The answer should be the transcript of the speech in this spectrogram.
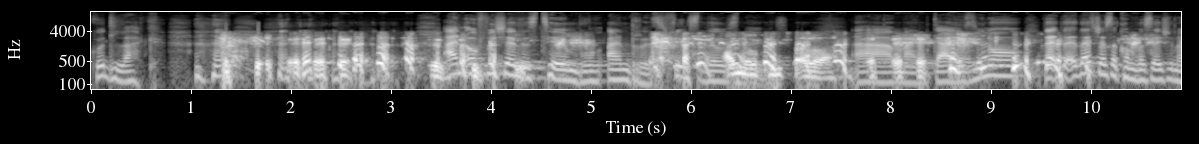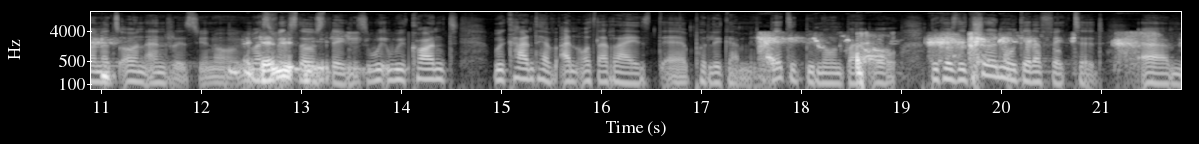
Good luck. Unofficial is Tembu. Andres. Fix those. I know, things. Ah, my guys, you know that, that that's just a conversation on its own, Andres. You know, you must fix those things. We we can't we can't have unauthorized uh, polygamy. Let it be known by all, because the children will get affected. Um,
